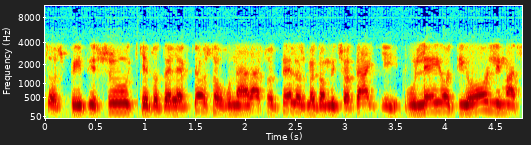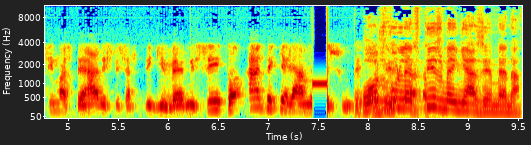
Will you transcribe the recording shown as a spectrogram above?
το σπίτι σου και το τελευταίο στο γουναρά στο τέλος με το Μητσοτάκι που λέει ότι όλοι μας είμαστε άριστοι σε αυτή την κυβέρνηση. Το άντε και γαμίσου. Ω βουλευτής με νοιάζει εμένα.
